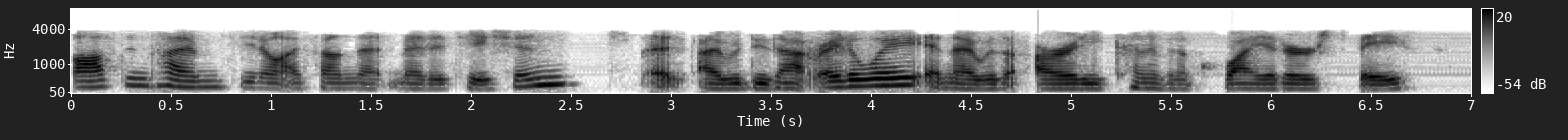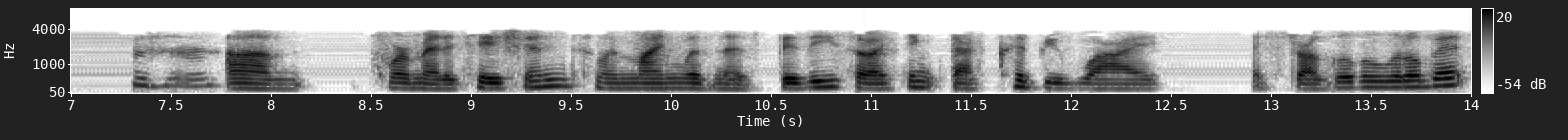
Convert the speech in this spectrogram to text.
oftentimes, you know, I found that meditation, I, I would do that right away and I was already kind of in a quieter space mhm. um, for meditation, so my mind wasn't as busy. So I think that could be why I struggled a little bit.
